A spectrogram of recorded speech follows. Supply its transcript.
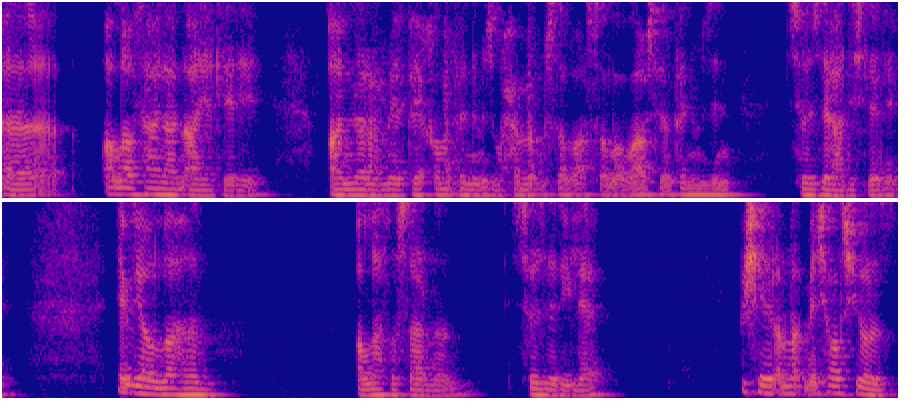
e, Allahu Teala'nın ayetleri, Aline rahmet Peygamber Efendimiz Muhammed Mustafa sallallahu aleyhi ve sellem Efendimizin sözleri, hadisleri, Evliyaullah'ın, Allah dostlarının sözleriyle bir şeyler anlatmaya çalışıyoruz.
